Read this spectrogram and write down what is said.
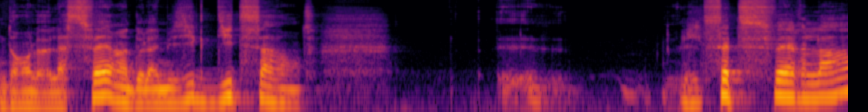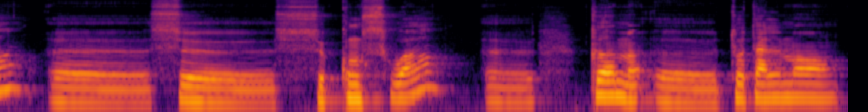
dans la, sphère hein, de la musique dite savante. Cette sphère-là se, se conçoit euh, comme euh, totalement,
